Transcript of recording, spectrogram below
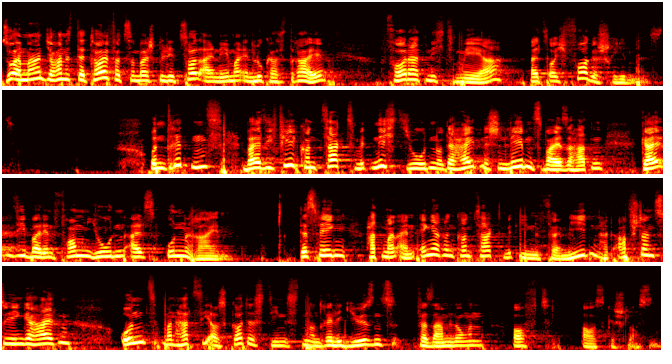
So ermahnt Johannes der Täufer zum Beispiel die Zolleinnehmer in Lukas 3, fordert nicht mehr, als euch vorgeschrieben ist. Und drittens, weil sie viel Kontakt mit Nichtjuden und der heidnischen Lebensweise hatten, galten sie bei den frommen Juden als unrein. Deswegen hat man einen engeren Kontakt mit ihnen vermieden, hat Abstand zu ihnen gehalten und man hat sie aus Gottesdiensten und religiösen Versammlungen oft ausgeschlossen.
